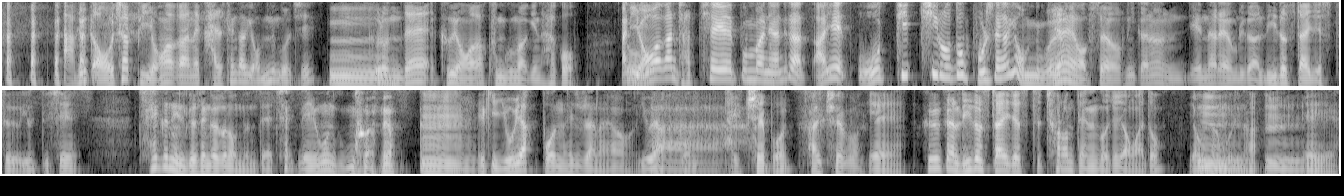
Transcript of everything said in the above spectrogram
아 그러니까 어차피 영화관에 갈 생각이 없는 거지. 음. 그런데 그 영화가 궁금하긴 하고. 아니 또- 영화관 자체뿐만이 아니라 아예 OTT로도 볼 생각이 없는 거예요. 예, 없어요. 그러니까는 옛날에 우리가 리더스 다이제스트 읽듯이 책은 읽을 생각은 없는데 책 내용은 궁금하면 음. 이렇게 요약본 해주잖아요. 요약본, 아. 발췌본. 발췌본. 예. 그러니까 리더스 다이제스트처럼 되는 거죠. 영화도 영상물이나. 음, 음. 예, 예.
